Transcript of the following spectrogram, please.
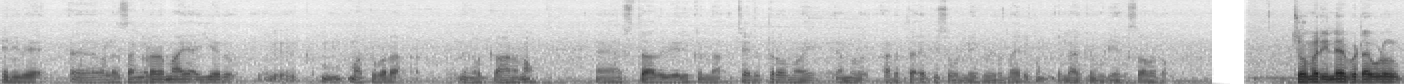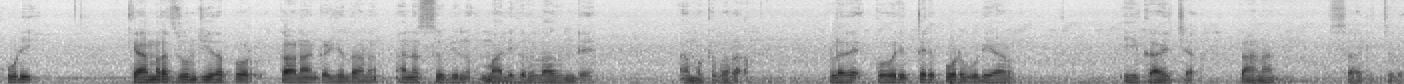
എനിവേ വളരെ സങ്കടകരമായ ഈ ഒരു മക്കുപട നിങ്ങൾ കാണണം. ഉസ്താദ് വിവരിക്കുന്ന ചരിത്രവുമായി നമ്മൾ അടുത്ത എപ്പിസോഡിലേക്ക് വരുന്നതായിരിക്കും. എല്ലാവർക്കും വീഡിയോക്ക് സ്വാഗതം. ചുമരിന്റെ വിടവുകൾ കൂടി ക്യാമറ സൂം ചെയ്തപ്പോൾ കാണാൻ കഴിയുന്നതാണ് അനസ് ബിൻ മാലിക് റുലാവിന്റെ പറ. വളരെ കോരിത്തെരുപ്പോടു കൂടിയാണ് ഈ കാഴ്ച കാണാൻ സാധിച്ചത്.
